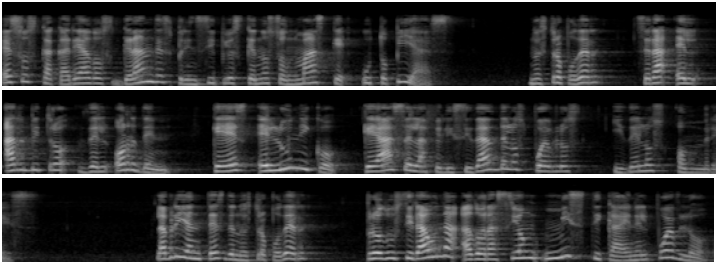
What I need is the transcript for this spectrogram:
Esos cacareados grandes principios que no son más que utopías. Nuestro poder será el árbitro del orden, que es el único que hace la felicidad de los pueblos y de los hombres. La brillantez de nuestro poder producirá una adoración mística en el pueblo.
